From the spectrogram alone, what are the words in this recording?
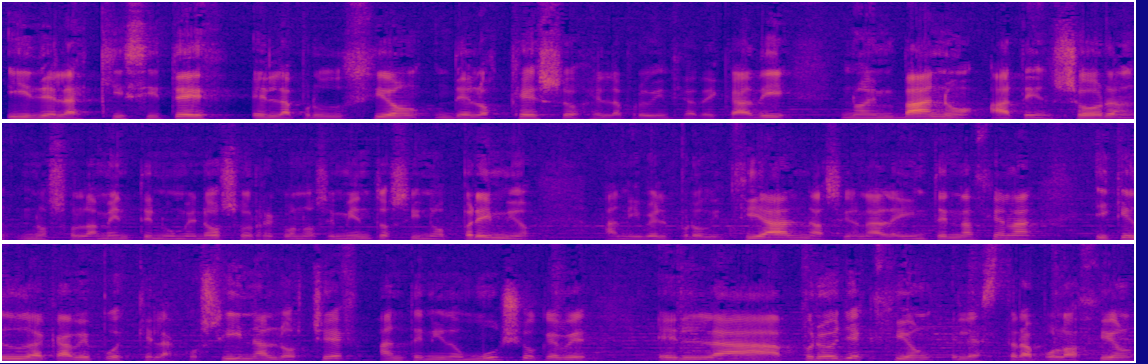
y de la exquisitez en la producción de los quesos en la provincia de Cádiz. No en vano atensoran no solamente numerosos reconocimientos, sino premios a nivel provincial, nacional e internacional, y que duda cabe pues que la cocina, los chefs han tenido mucho que ver en la proyección, en la extrapolación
